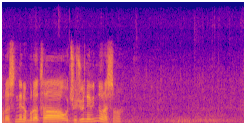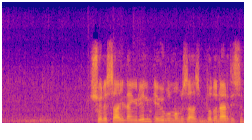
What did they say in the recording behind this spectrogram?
Burası nere? Burası o çocuğun evinin orası mı? Şöyle sahilden yürüyelim. Evi bulmamız lazım. Dodo neredesin?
